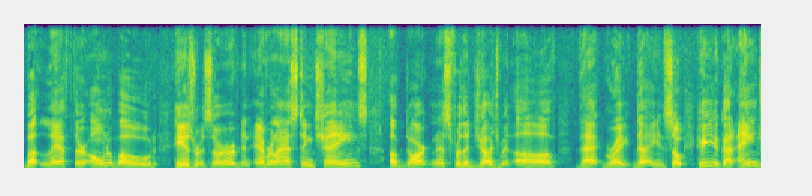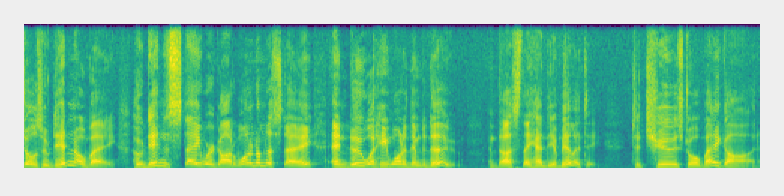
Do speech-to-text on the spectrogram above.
but left their own abode, He has reserved in everlasting chains of darkness for the judgment of that great day. And so here you've got angels who didn't obey, who didn't stay where God wanted them to stay and do what He wanted them to do. And thus they had the ability to choose to obey God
